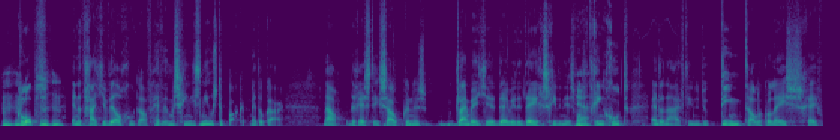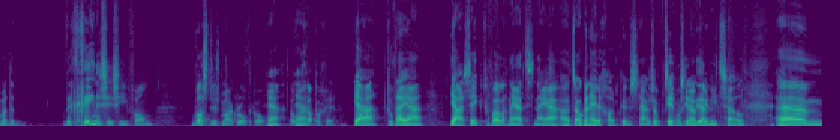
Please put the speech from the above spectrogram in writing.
Mhm. klopt Mhm. en het gaat je wel goed af, hebben we misschien iets nieuws te pakken met elkaar. Nou, de rest, ik zou kunnen, een klein beetje DWDD-geschiedenis, want Ja. het ging goed. En daarna heeft hij natuurlijk tientallen colleges gegeven. Maar de, de genesis hiervan was dus Mark Rothko. Ja, Ook ja. grappig, hè? Ja, Toevallig. Nou ja, ja, zeker toevallig. Nou ja, het is, nou ja, het is ook een hele groot kunstenaar. Dus op zich misschien ook Ja. weer niet zo. Ehm,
